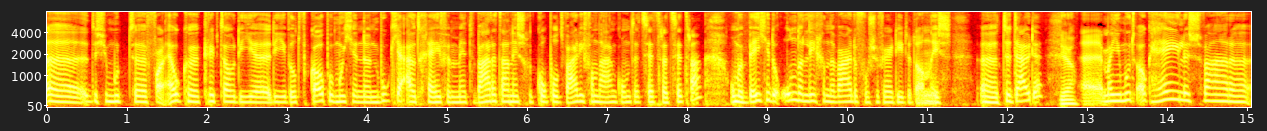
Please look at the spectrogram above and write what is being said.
Uh, dus je moet uh, voor elke crypto die je, die je wilt verkopen, moet je een boekje uitgeven met waar het aan is gekoppeld, waar die vandaan komt, et cetera, et cetera. Om een beetje de onderliggende waarde, voor zover die er dan is, uh, te duiden. Ja. maar je moet ook hele zware,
